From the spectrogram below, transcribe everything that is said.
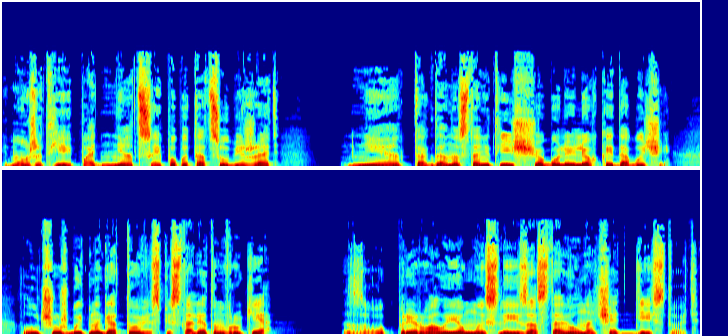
Может, ей подняться и попытаться убежать? Нет, тогда она станет еще более легкой добычей — Лучше уж быть наготове с пистолетом в руке. Звук прервал ее мысли и заставил начать действовать.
